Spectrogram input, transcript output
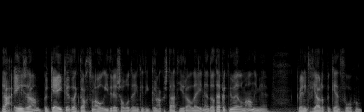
ja, eenzaam, bekeken. Dat ik dacht van, oh, iedereen zal wel denken, die knakker staat hier alleen. En dat heb ik nu helemaal niet meer. Ik weet niet of jou dat bekend voorkomt.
